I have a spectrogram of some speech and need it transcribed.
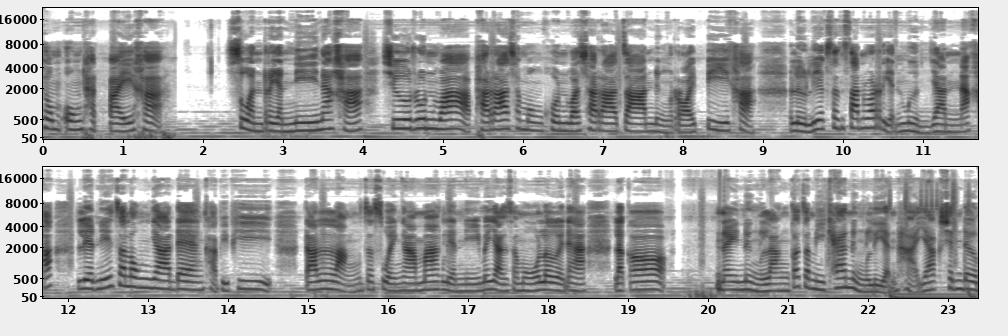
ชมองค์ถัดไปค่ะ ส่วนเหรียญนนี้นะคะ ชื่อรุ่นว่าพระราชมงคลวชราจารย์ 100 ปีค่ะ หรือเรียกสั้นๆว่าเหรียญหมื่นยันนะคะ เหรียญนี้จะลงยาแดงค่ะพี่ๆด้านหลังจะสวยงามมากเหรียญนี้ไม่อยากจะโม้เลยนะคะ แล้วก็ในหนึ่งลังก็จะมีแค่หนึ่งเหรียญหายากเช่นเดิม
